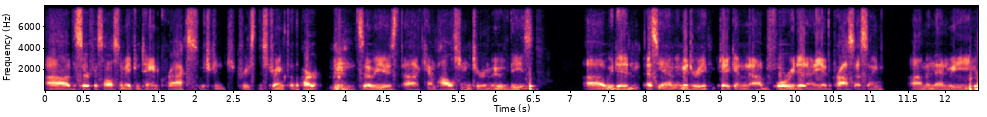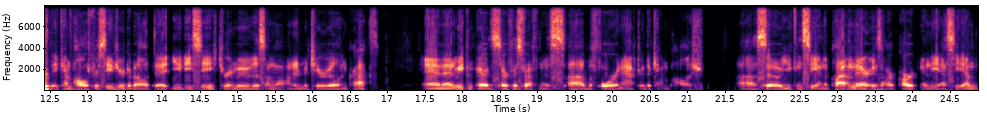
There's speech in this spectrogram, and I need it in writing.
Uh, the surface also may contain cracks, which can decrease the strength of the part. so we used uh, chem polishing to remove these. Uh, we did SEM imagery taken uh, before we did any of the processing. Um, and then we used a chem polish procedure developed at UDC to remove this unwanted material and cracks. And then we compared the surface roughness uh, before and after the chem polish. Uh, so you can see on the platen there is our part in the SEM.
